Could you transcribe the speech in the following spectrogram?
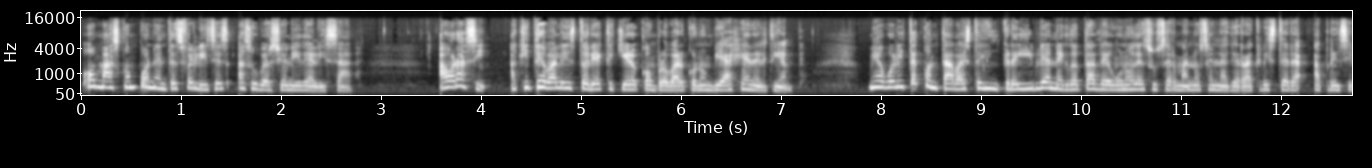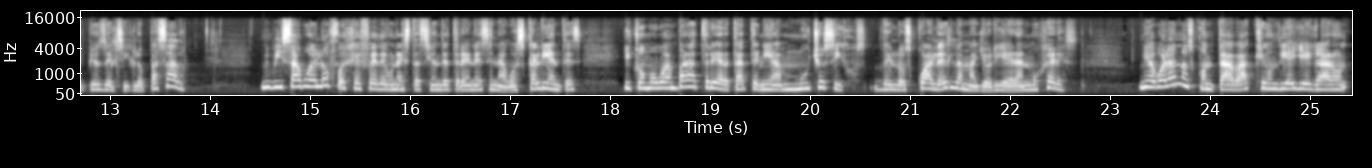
o más componentes felices a su versión idealizada. Ahora sí, aquí te va la historia que quiero comprobar con un viaje en el tiempo. Mi abuelita contaba esta increíble anécdota de uno de sus hermanos en la guerra cristera a principios del siglo pasado. Mi bisabuelo fue jefe de una estación de trenes en Aguascalientes y como buen patriarca tenía muchos hijos, de los cuales la mayoría eran mujeres. Mi abuela nos contaba que un día llegaron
